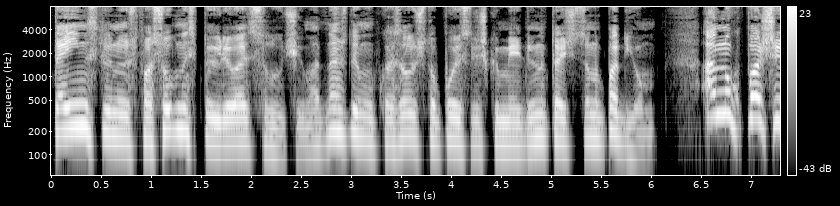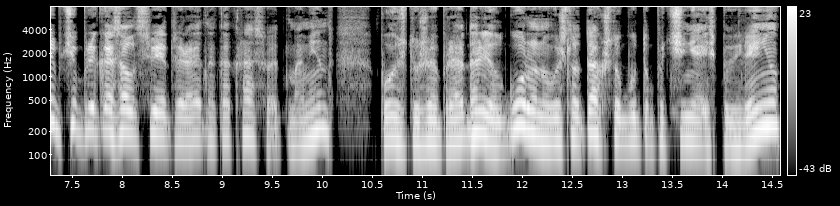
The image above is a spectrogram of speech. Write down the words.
таинственную способность повелевать случаем. Однажды ему показалось, что поезд слишком медленно тащится на подъем. «А ну-ка пошибче!» — приказал Свет. Вероятно, как раз в этот момент поезд уже преодолел гору, но вышло так, что, будто подчиняясь повелению,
